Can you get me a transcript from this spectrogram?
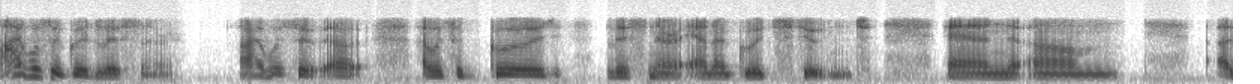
I was a good listener. I was a uh, I was a good listener and a good student, and um, uh,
